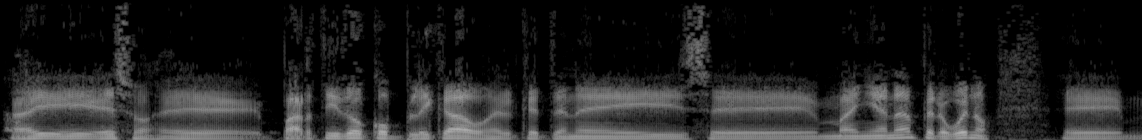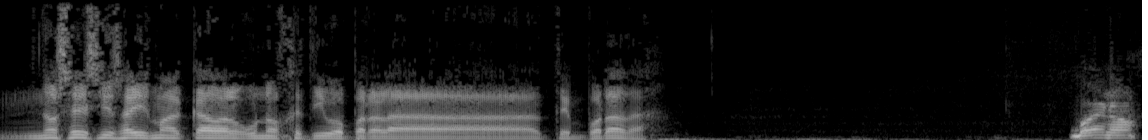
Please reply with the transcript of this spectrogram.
Ahí, eso, eh, partido complicado el que tenéis eh, mañana, pero bueno, eh, no sé si os habéis marcado algún objetivo para la temporada. Bueno,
